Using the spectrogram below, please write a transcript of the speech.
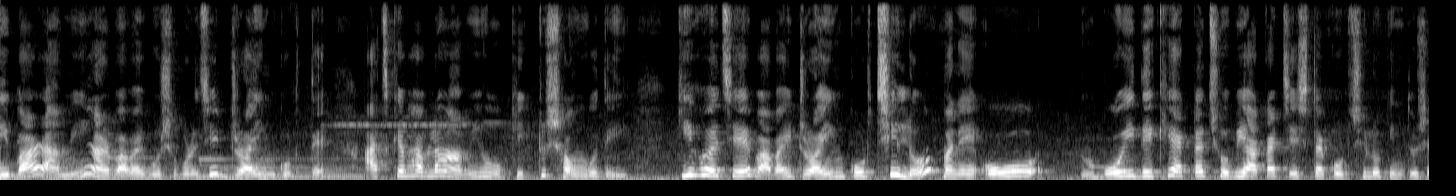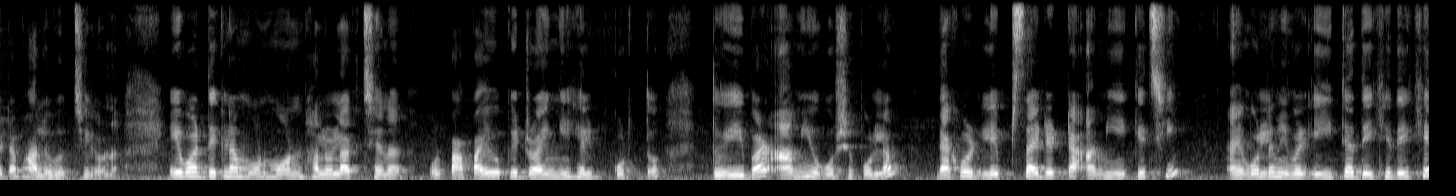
এইবার আমি আর বাবাই বসে পড়েছি ড্রয়িং করতে। আজকে ভাবলাম আমিও ওকে একটু সঙ্গ দেই। কি হয়েছে? বাবাই ড্রয়িং করছিল মানে ও বই দেখে একটা ছবি আঁকার চেষ্টা করছিল, কিন্তু সেটা ভালো হচ্ছিল না। এবার দেখলাম ওর মন ভালো লাগছে না, ওর পাপাই ওকে ড্রয়িংয়ে হেল্প করতো। তো এবার আমিও বসে পড়লাম। দেখো লেফট সাইডেরটা আমি এঁকেছি। আমি বললাম, এবার এইটা দেখে দেখে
